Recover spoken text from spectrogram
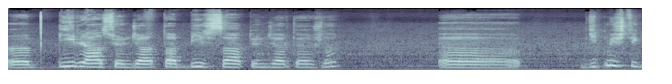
e, biraz önce hatta bir saat önce arkadaşlar ee, gitmiştik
